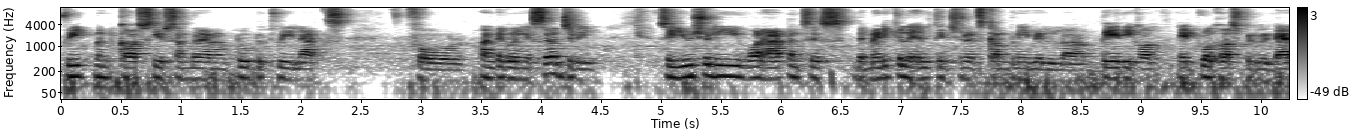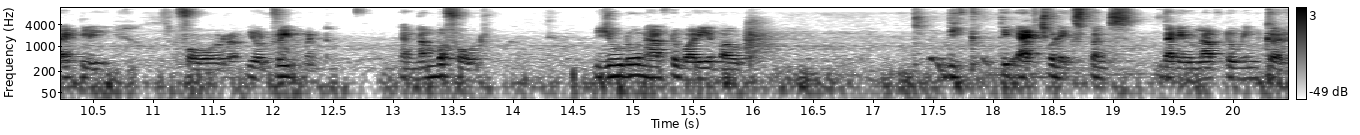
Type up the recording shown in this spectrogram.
treatment costs you somewhere around 2 to 3 lakhs for undergoing a surgery so usually what happens is the medical health insurance company will uh, pay the ho network hospital directly for your treatment. And number four you don't have to worry about the, the actual expense that you'll have to incur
